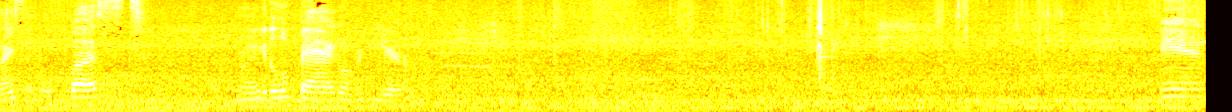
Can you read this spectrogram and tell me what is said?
nice and robust. We're gonna get a little bag over here. And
